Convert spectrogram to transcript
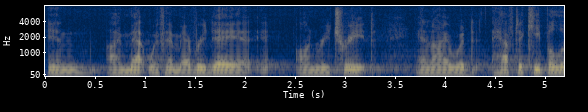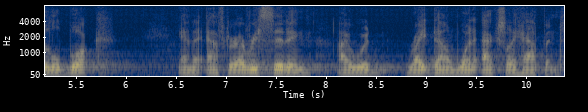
In, I met with him every day uh, on retreat, and I would have to keep a little book. And after every sitting, I would write down what actually happened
